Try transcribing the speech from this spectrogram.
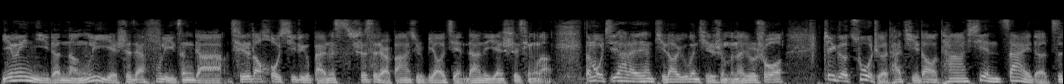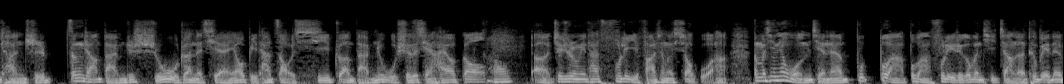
因为你的能力也是在复利增长，其实到后期这个百分之十四点八就是比较简单的一件事情了。那么我接下来想提到一个问题是什么呢？就是说这个作者他提到他现在的资产值增长百分之十五赚的钱，要比他早期赚百分之五十的钱还要高。好啊，这就是因为他复利发生了效果哈。那么今天我们简单不不把不把复利这个问题讲的特别的。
